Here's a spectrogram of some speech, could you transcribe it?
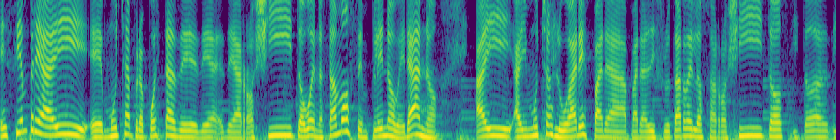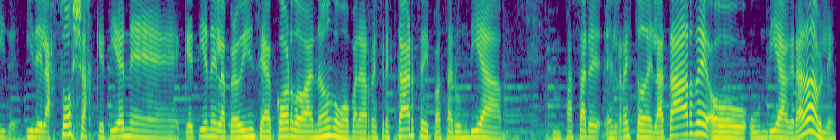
eh, siempre hay eh, mucha propuesta de, de- arroyito, bueno, estamos en pleno verano. Hay, hay muchos lugares para, para disfrutar de los arroyitos y todas de, y de las ollas que tiene que tiene la provincia de Córdoba, ¿no? Como para refrescarse y pasar un día pasar el resto de la tarde o un día agradable.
